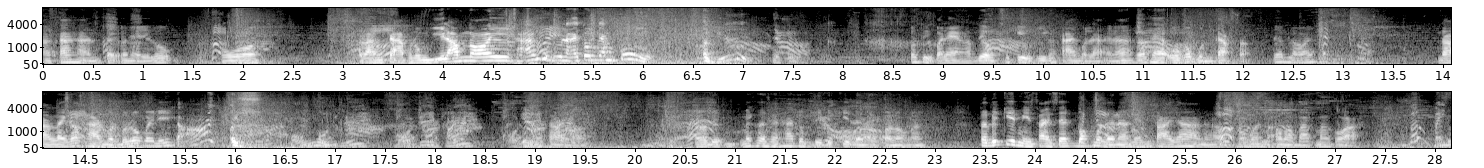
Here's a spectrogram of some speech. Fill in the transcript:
อะกล้าหันเตะมาหน่อยดิลูกโอ้กำลังจ่าพนมยีรำหน่อย ช้างคุณอยู่ไหนต้มยำกุ้งเออโอ้โหก็ถือว่าแรงครับ เดี๋ยวสกิลทีก็ตายหมดแล้วนะ แล้วแทโอก็หมุนกลับอะเรียบร้อยด่านอะไรก็ผ่านหมดบนโลกใบนี้ได้เอ้ยอืมตีไม่ตายเหรอเออไม่เคยใช้ท่าโจมตีบิกกิตเลยเราขอลองหน่อย แต่บิกกิตมีใส่เซตบล็อกหมดเลยนะเน้นตายยากนะครับเพราะมันเอามาบัฟมากกว่าไปดู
